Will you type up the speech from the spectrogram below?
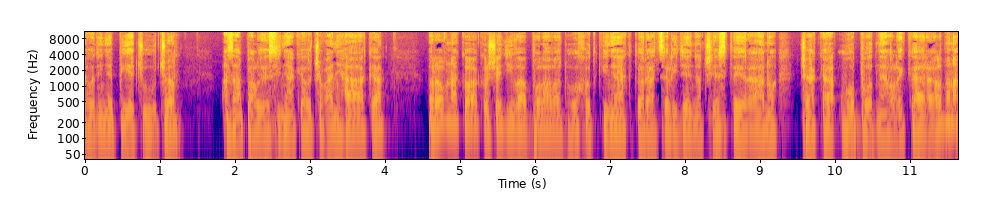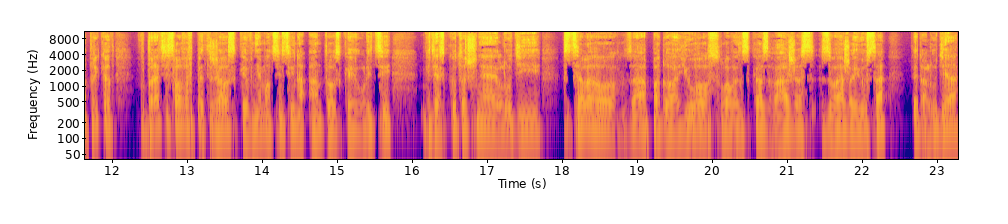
hodine pije čúčo a zapaluje si nejakého čvaňháka, rovnako ako šedivá bolavá dôchodkynia, ktorá celý deň od 6 ráno čaká u obvodného lekára, alebo napríklad v Bratislave v Petržalske v nemocnici na Antolskej ulici, kde skutočne ľudí z celého západu a juho Slovenska zváža, zvážajú sa, teda ľudia,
